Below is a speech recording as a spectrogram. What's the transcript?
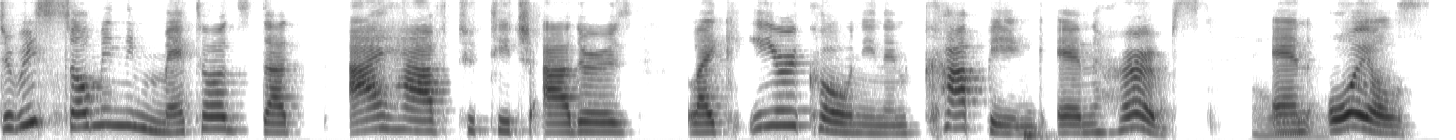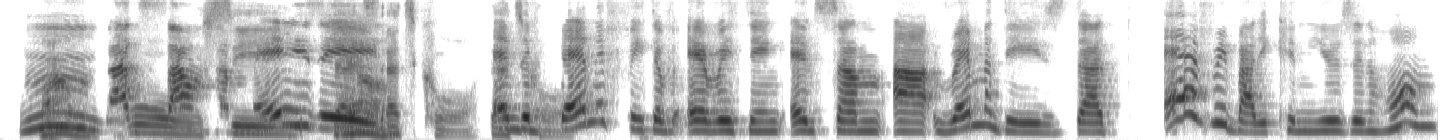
There is so many methods that i have to teach others like ear coning and cupping and herbs oh. and oils Mm, wow. That Ooh, sounds see, amazing. That's, that's cool. That's and the cool. benefit of everything and some uh, remedies that everybody can use in home.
